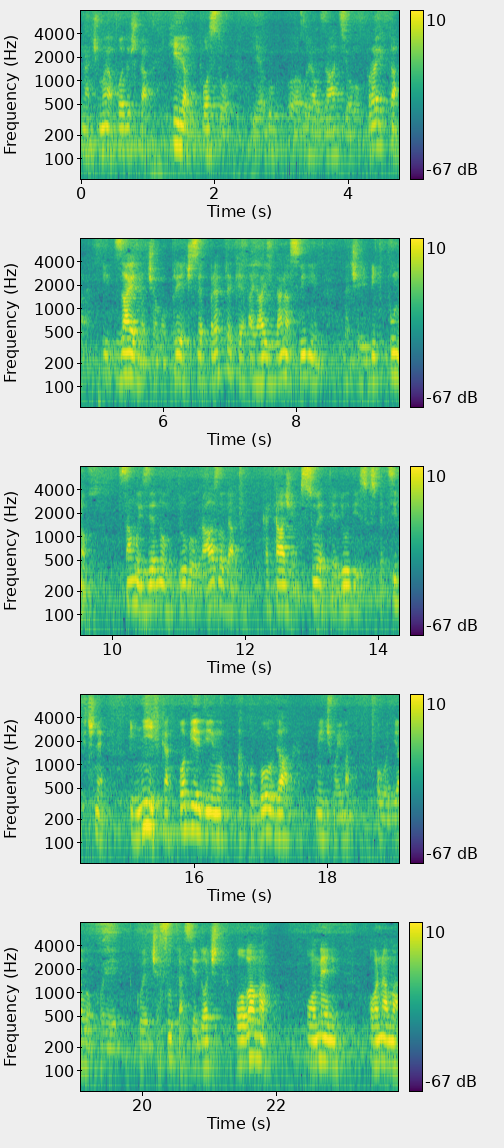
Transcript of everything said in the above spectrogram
znači moja podrška hiljadu posto je u, u realizaciji ovog projekta i zajedno ćemo prijeći sve prepreke, a ja ih danas vidim da će ih biti puno samo iz jednog drugog razloga, kad kažem sujete ljudi su specifične i njih kad pobjedimo, ako Bog da, mi ćemo imati ovo dijelo koje, koje će sutra svjedočiti o vama, o meni, o nama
